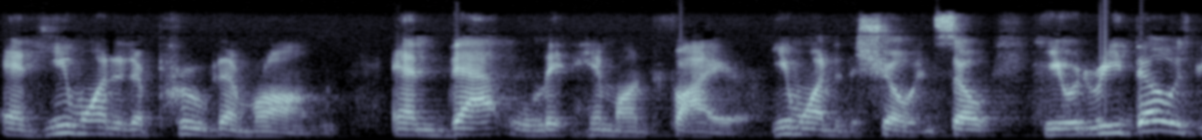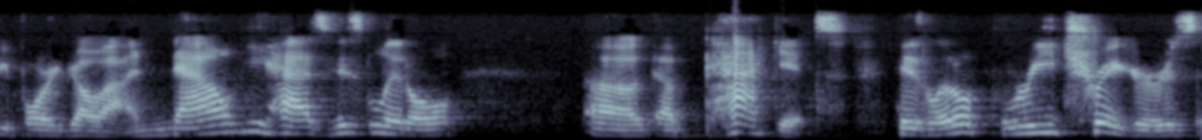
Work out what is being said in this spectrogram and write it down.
and he wanted to prove them wrong. And that lit him on fire. He wanted to show. And so he would read those before he'd go out. And now he has his little uh, packet, his little three triggers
